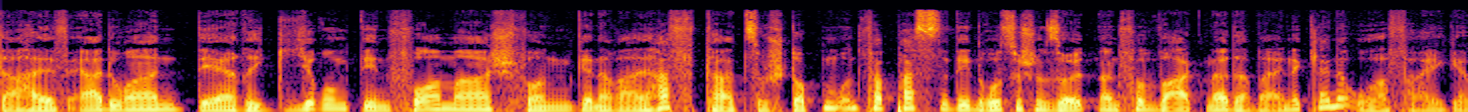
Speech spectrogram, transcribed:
Da half Erdogan der Regierung, den Vormarsch von General Haftar zu stoppen und verpasste den russischen Söldnern von Wagner dabei eine kleine Ohrfeige.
